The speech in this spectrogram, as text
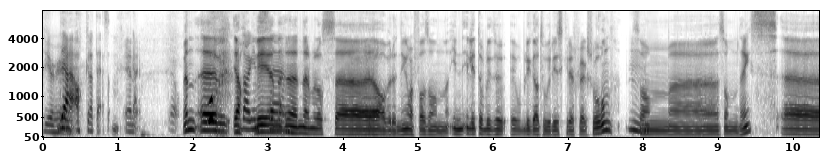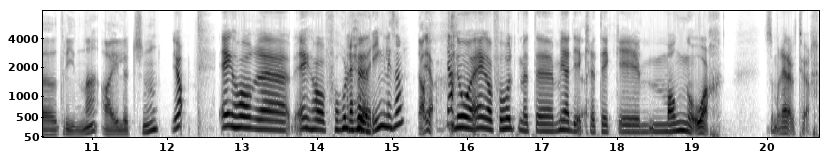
Here, Det er akkurat det. som- Enig. Men eh, ja, dagens, vi eh, nærmer oss eh, avrunding, i hvert fall sånn inn i litt obligatorisk refleksjon Mm. som, eh, som trengs. Uh, Trine Eilertsen. Jeg har, eh, jeg har forholdt meg- høring, liksom? Ja. Ja. Nå, jeg har forholdt meg til mediekritikk i mange år som redaktør.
